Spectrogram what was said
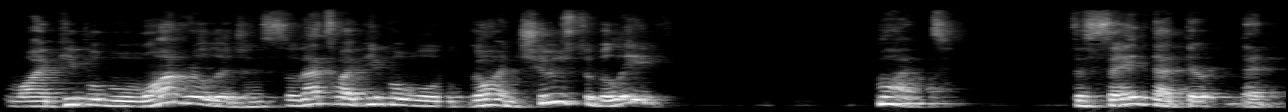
Why people will want religion, so that's why people will go and choose to believe. But to say that there that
